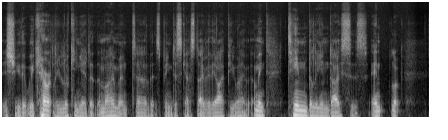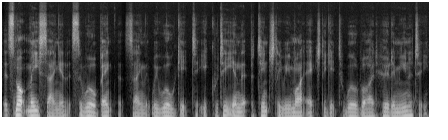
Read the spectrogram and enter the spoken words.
issue that we're currently looking at at the moment uh, that's been discussed over the IP wave. I mean, 10 billion doses. And look, it's not me saying it, it's the World Bank that's saying that we will get to equity and that potentially we might actually get to worldwide herd immunity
